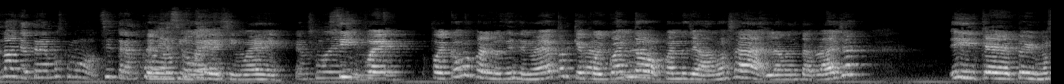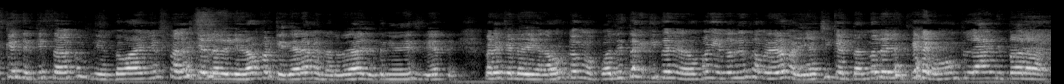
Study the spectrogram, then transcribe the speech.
no, ya tenemos como, sí, tenemos como Teníamos 19. como 19. Tenemos como Sí, 19. fue, fue como para los 19 porque fue cuando, 19. cuando llevamos a la mantarraya y que tuvimos que decir que estaba cumpliendo años para que lo dieran porque ella era menor de edad, yo tenía 17, para que le dieran un cosmopolita y terminaron poniéndole un sombrero mariachi cantándole les cayeron un plan y toda la...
